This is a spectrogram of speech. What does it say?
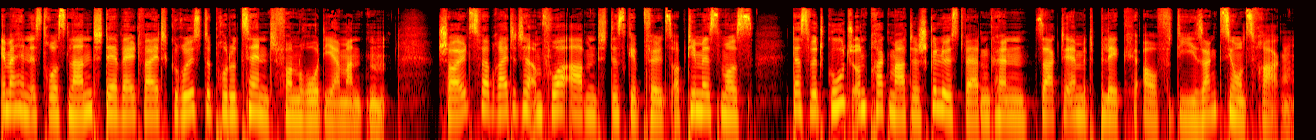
Immerhin ist Russland der weltweit größte Produzent von Rohdiamanten. Scholz verbreitete am Vorabend des Gipfels Optimismus. Das wird gut und pragmatisch gelöst werden können, sagte er mit Blick auf die Sanktionsfragen.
